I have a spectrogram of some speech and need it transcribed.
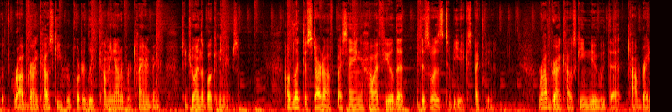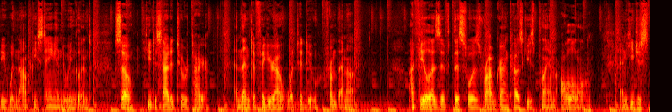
with Rob Gronkowski reportedly coming out of retirement to join the Buccaneers. I would like to start off by saying how I feel that this was to be expected. Rob Gronkowski knew that Tom Brady would not be staying in New England, so he decided to retire and then to figure out what to do from then on. I feel as if this was Rob Gronkowski's plan all along, and he just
